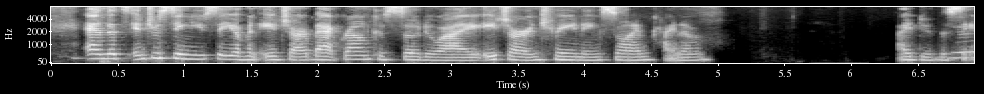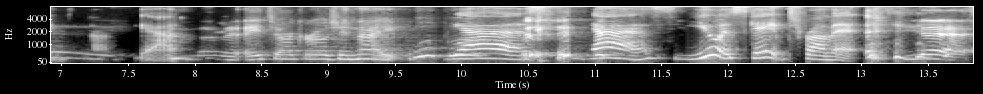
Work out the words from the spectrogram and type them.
and it's interesting you say you have an HR background because so do I, HR and training. So I'm kind of, I do the Yay. same stuff. Yeah. HR girls unite. Whoop, whoop. Yes. yes. You escaped from it. yes.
